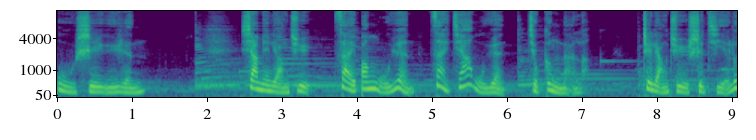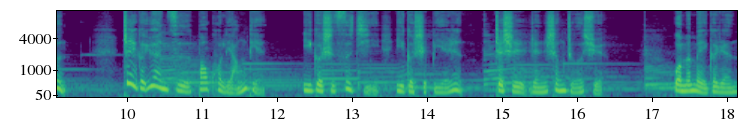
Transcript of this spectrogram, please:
勿施于人。下面两句“在邦无怨，在家无怨”就更难了。这两句是结论。这个“怨”字包括两点，一个是自己，一个是别人。这是人生哲学。我们每个人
